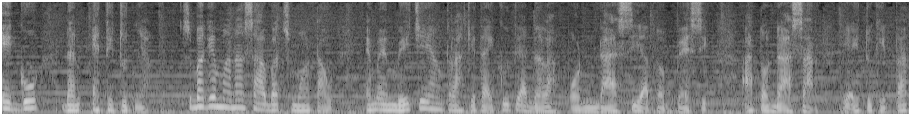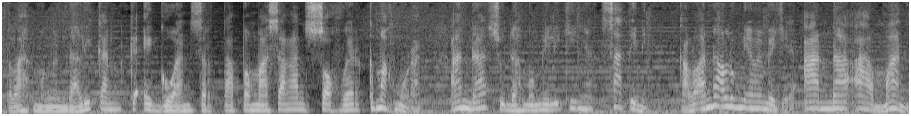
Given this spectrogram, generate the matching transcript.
ego dan attitude-nya. Sebagaimana sahabat semua tahu, MMBC yang telah kita ikuti adalah pondasi atau basic atau dasar, yaitu kita telah mengendalikan keegoan serta pemasangan software kemakmuran. Anda sudah memilikinya saat ini kalau Anda alumni MMBC, Anda aman.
